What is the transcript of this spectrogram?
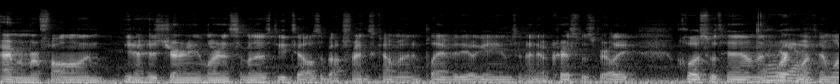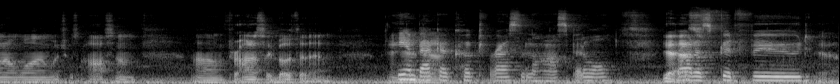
I remember following, you know, his journey and learning some of those details about friends coming and playing video games. And I know Chris was really close with him and Oh, working yeah. with him one on one, which was awesome um, for honestly both of them. he and uh, becca cooked for us in the hospital yeah, brought us good food yeah,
